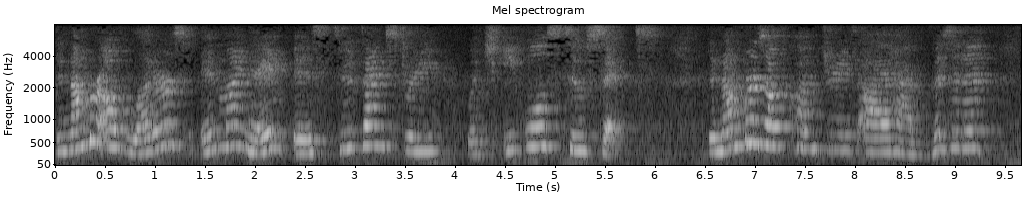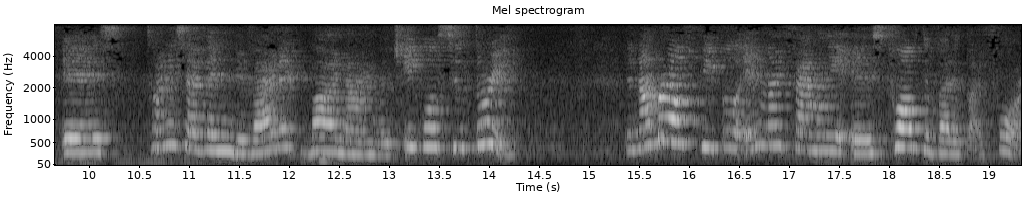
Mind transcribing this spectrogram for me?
The number of letters in my name is 2 times 3, which equals to 6. The numbers of countries I have visited is 27 divided by 9, which equals to 3. The number of people in my family is 12 divided by 4,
